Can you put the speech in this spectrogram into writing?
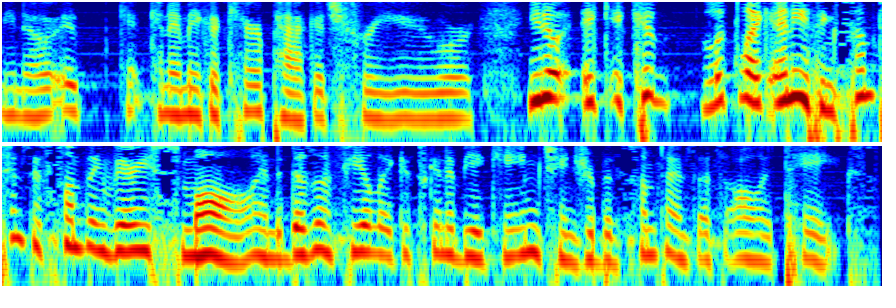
you know, it, can, can, I make a care package for you? Or, you know, it, it could look like anything. Sometimes it's something very small and it doesn't feel like it's going to be a game changer, but sometimes that's all it takes.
